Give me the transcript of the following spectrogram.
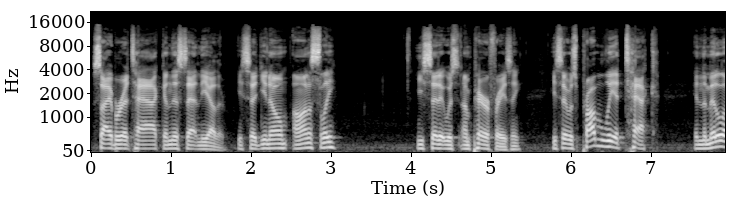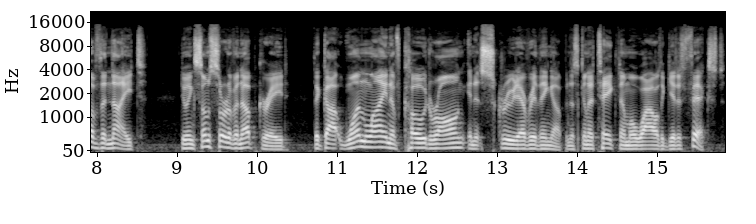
cyber attack and this, that, and the other. He said, you know, honestly, he said it was, I'm paraphrasing, he said it was probably a tech in the middle of the night doing some sort of an upgrade that got one line of code wrong and it screwed everything up. And it's going to take them a while to get it fixed.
